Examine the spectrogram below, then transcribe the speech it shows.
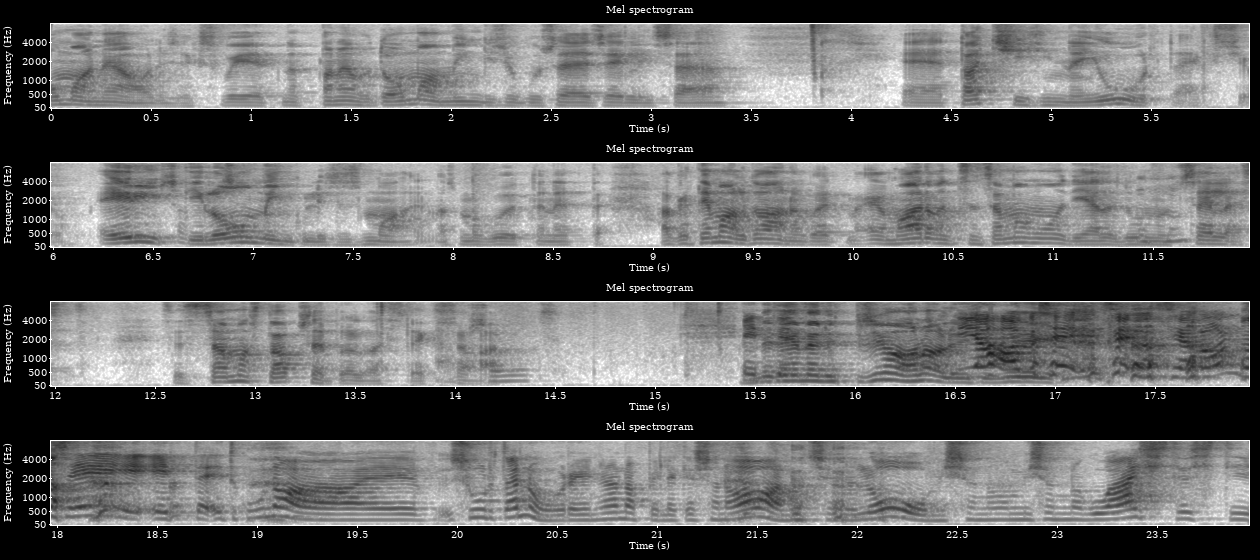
omanäoliseks või et nad panevad oma mingisuguse sellise eh, touch'i sinna juurde, eks ju. eriti loomingulises maailmas, ma kujutan ette, aga temal ka nagu, et ma arvan, et see on samamoodi jälle tulnud mm -hmm. sellest, sellest samast lapsepõlvest, eks ole. Et- me teeme nüüd psühhoanalüüsi. jaa, aga see, see, seal on see, et, et kuna eh, suur tänu Rein Rannapile, kes on avanud selle loo, mis on, mis on nagu hästi-hästi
